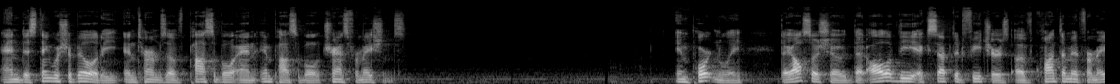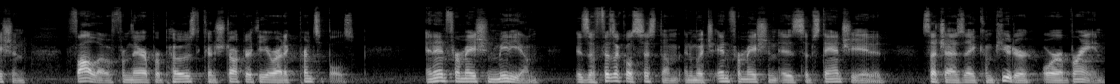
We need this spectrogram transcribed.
and distinguishability in terms of possible and impossible transformations. Importantly, they also showed that all of the accepted features of quantum information follow from their proposed constructor theoretic principles. An information medium is a physical system in which information is substantiated, such as a computer or a brain.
